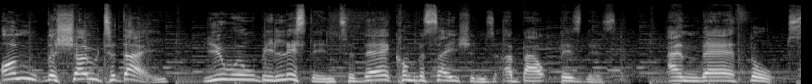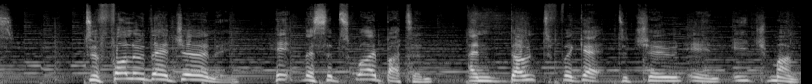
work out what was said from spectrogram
On the show today, you will be listening to their conversations about business and their thoughts. To follow their journey, hit the subscribe button and don't forget to tune in each month.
